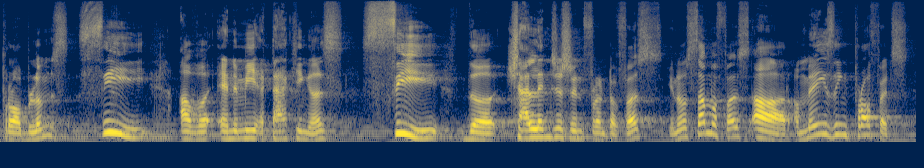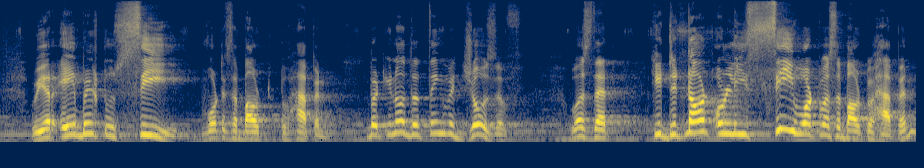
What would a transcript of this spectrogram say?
problems, see our enemy attacking us, see the challenges in front of us. You know, some of us are amazing prophets. We are able to see what is about to happen. But you know, the thing with Joseph was that he did not only see what was about to happen,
